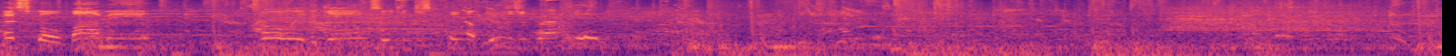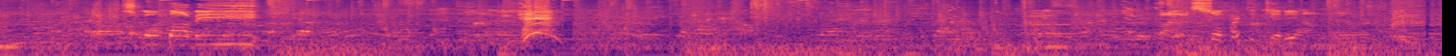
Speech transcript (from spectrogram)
Let's go, Bobby. Throw away the game so you can just clean up loser bracket. Let's go, Bobby. God, it's so hard to get in on War.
